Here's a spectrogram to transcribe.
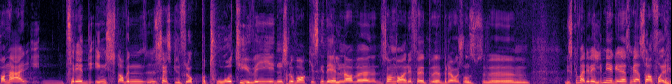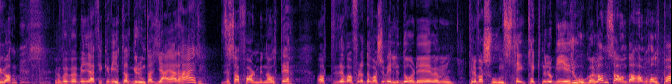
Han er tredd yngst av en søskenflokk på 22 i den slovakiske delen av eh, Sånn var det før prevensjons... Vi skal være veldig mye som jeg sa forrige gang. Jeg fikk jo vite at grunnen til at jeg er her det sa faren min alltid. At det var fordi det var så veldig dårlig um, prevensjonsteknologi i Rogaland, sa han da han holdt på.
